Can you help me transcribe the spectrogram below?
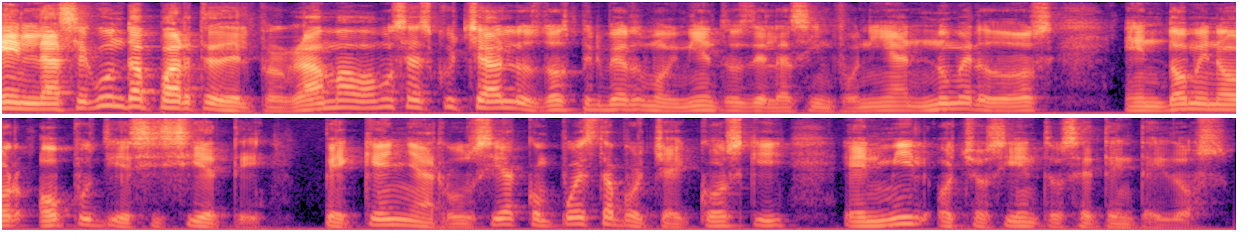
En la segunda parte del programa vamos a escuchar los dos primeros movimientos de la Sinfonía número 2 en Do menor opus 17, Pequeña Rusia, compuesta por Tchaikovsky en 1872.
